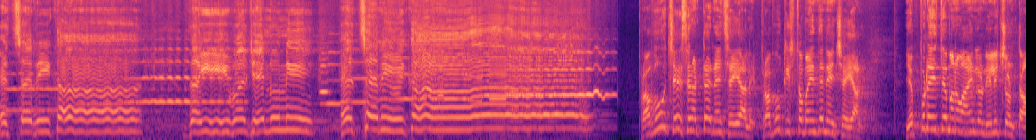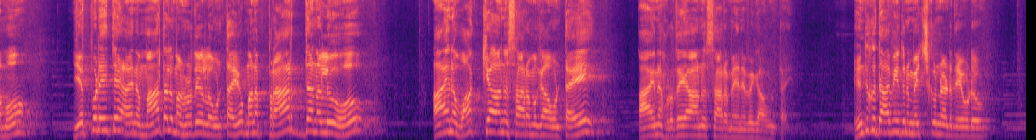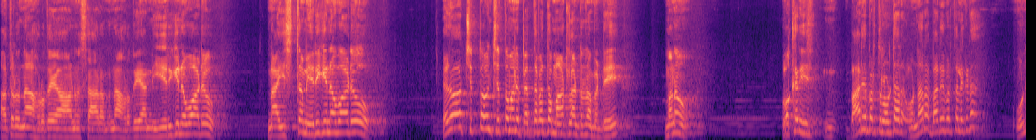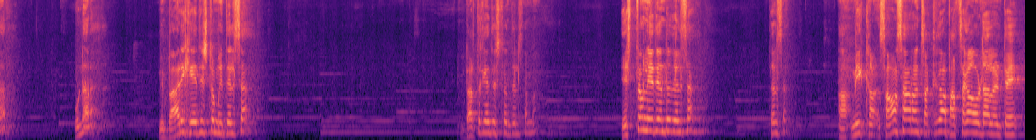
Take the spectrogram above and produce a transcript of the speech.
హెచ్చరిక? దైవజనుని హెచ్చరిక? ప్రభువు చేసినట్టే నేను చేయాలి. ప్రభుకి ఇష్టమైందే నేను చేయాలి. ఎప్పుడైతే మనం ఆయనలో నిలిచి ఉంటామో ఎప్పుడైతే ఆయన మాటలు మన హృదయంలో ఉంటాయో మన ప్రార్థనలు ఆయన వాక్యానుసారముగా ఉంటాయి ఆయన హృదయానుసారమైనవిగా ఉంటాయి. ఎందుకు దావీదును మెచ్చుకున్నాడు దేవుడు? అతడు నా హృదయానుసారం నా హృదయాన్ని ఎరిగినవాడు నా ఇష్టం ఎరిగినవాడు. ఏదో చిత్తం చిత్తం అని పెద్ద పెద్ద మాటలు అంటున్నామండి. మనం ఒకరి భార్య భర్తలు ఉంటారు? ఉన్నారా భార్య భర్తలు ఇక్కడ? ఉన్నారా? ఉన్నారా? మీ భార్యకి ఏది ఇష్టం మీకు తెలుసా? భర్తకి ఏది ఇష్టం తెలుసమ్మా? ఇష్టం లేదేంటో తెలుసా? తెలుసా? మీ సంసారం చక్కగా పచ్చగా ఉండాలంటే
